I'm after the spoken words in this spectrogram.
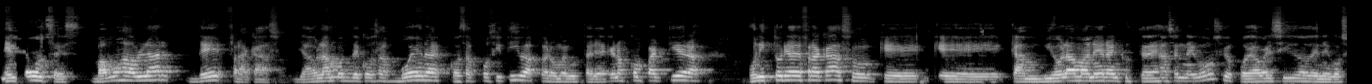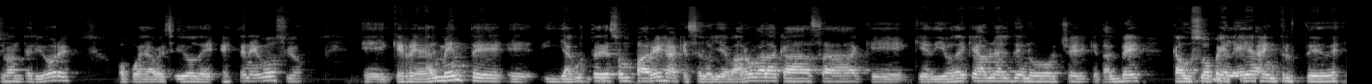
entonces vamos a hablar de fracaso. Ya hablamos de cosas buenas, cosas positivas, pero me gustaría que nos compartieras una historia de fracaso que, que cambió la manera en que ustedes hacen negocios. Puede haber sido de negocios anteriores o puede haber sido de este negocio eh, que realmente, eh, ya que ustedes son pareja, que se lo llevaron a la casa, que, que, dio de qué hablar de noche, que tal vez causó peleas entre ustedes.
